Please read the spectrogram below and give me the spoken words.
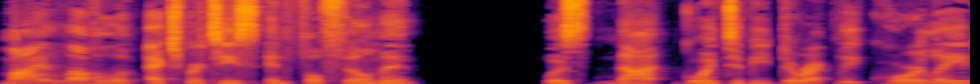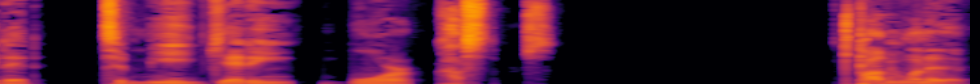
my level of expertise in fulfillment was not going to be directly correlated to me getting more customers. It's probably one of the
